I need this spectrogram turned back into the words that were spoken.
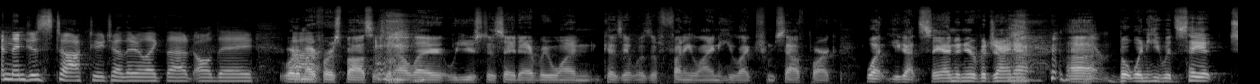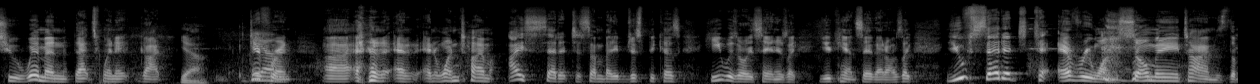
and then just talk to each other like that all day. One of Uh, my first bosses in LA we used to say to everyone because it was a funny line he liked from South Park. What you got sand in your vagina? Uh, but when he would say it to women, that's when it got Yeah. different. Uh, and, and and one time I said it to somebody just because he was always saying he was like, "You can't say that." I was like, "You've said it to everyone so many times. The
